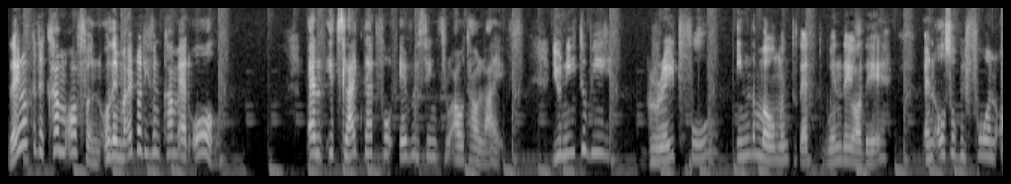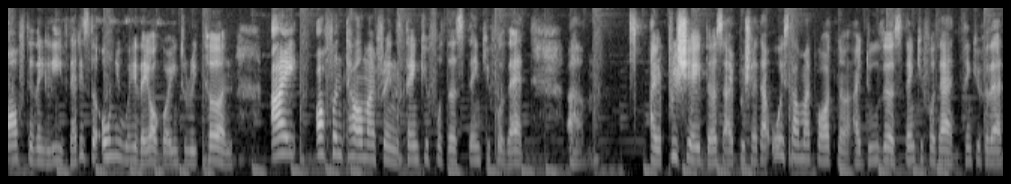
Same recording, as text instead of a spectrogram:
They're not going to come often, or they might not even come at all. And it's like that for everything throughout our life. You need to be grateful in the moment that when they are there and also before and after they leave. That is the only way they are going to return. I often tell my friends, thank you for this, thank you for that. Um, I appreciate this, I appreciate that. I always tell my partner, I do this, thank you for that, thank you for that.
